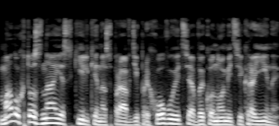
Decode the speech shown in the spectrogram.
мало хто знає, скільки насправді приховується в економіці країни.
